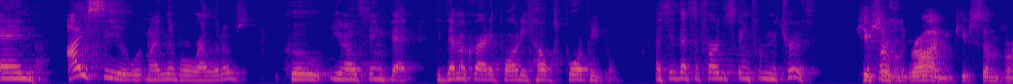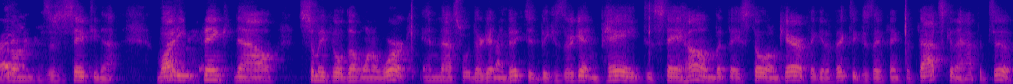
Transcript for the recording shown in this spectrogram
And I see it with my liberal relatives who, you know, think that the Democratic Party helps poor people. I said that's the furthest thing from the truth. Keeps them from growing, keeps them from right. growing because there's a safety net. Why do you think now so many people don't want to work and that's what they're getting evicted because they're getting paid to stay home, but they still don't care if they get evicted because they think that that's going to happen too.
